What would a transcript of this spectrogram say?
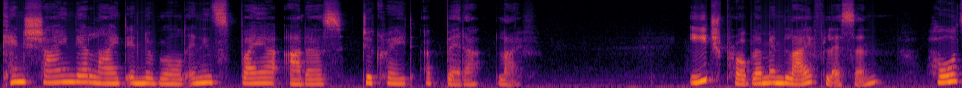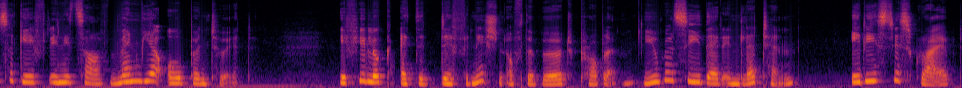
can shine their light in the world and inspire others to create a better life. Each problem and life lesson holds a gift in itself when we are open to it. If you look at the definition of the word problem, you will see that in Latin it is described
